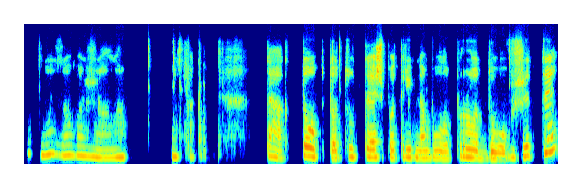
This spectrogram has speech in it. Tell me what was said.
Щоб не заважала. Ось так. Так, тобто тут теж потрібно було продовжити.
